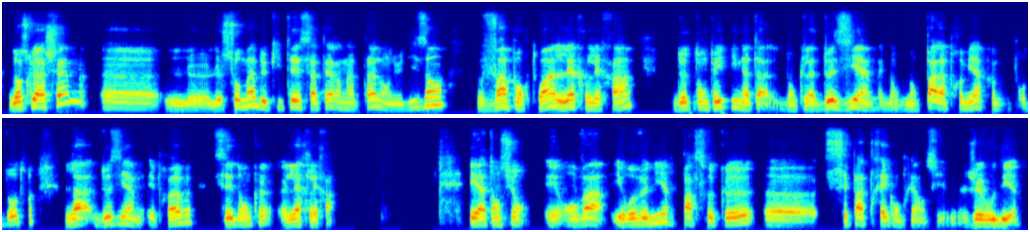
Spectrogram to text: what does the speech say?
Lorsque Hachem euh, le, le soma de quitter sa terre natale en lui disant Va pour toi, l'Echlecha, de ton pays natal. Donc la deuxième, et donc non pas la première comme pour d'autres, la deuxième épreuve, c'est donc l'Echlecha. Et attention, et on va y revenir parce que euh, c'est pas très compréhensible, je vais vous dire.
